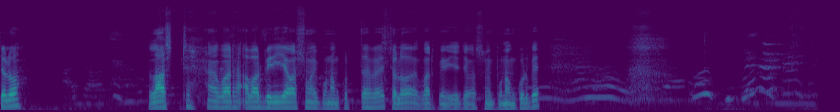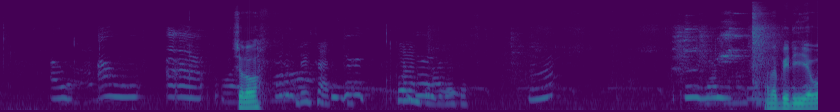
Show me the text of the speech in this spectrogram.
চলো লাস্ট একবার আবার বেরিয়ে যাওয়ার সময় প্রণাম করতে হবে। চলো একবার বেরিয়ে যাওয়ার সময় প্রণাম করবে। চলো। আমরা বেরিয়ে যাব।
